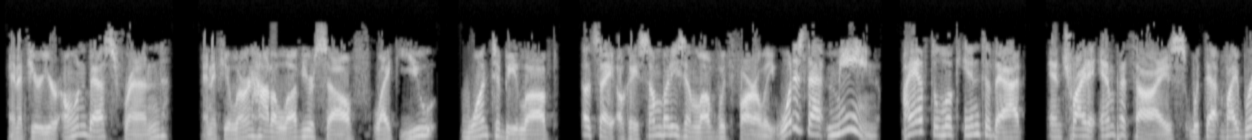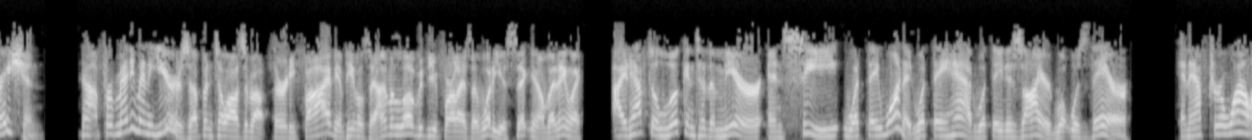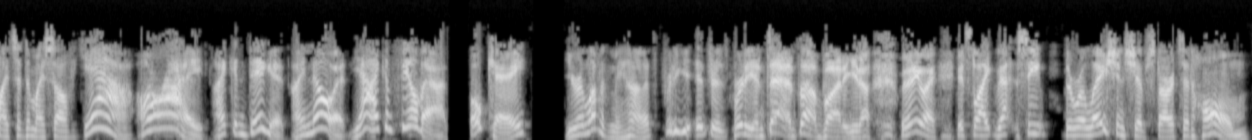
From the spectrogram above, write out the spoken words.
And if you're your own best friend, and if you learn how to love yourself like you want to be loved, let's say, okay, somebody's in love with Farley. What does that mean? I have to look into that and try to empathize with that vibration. Now, for many, many years, up until I was about 35, and people say, I'm in love with you, Farley. I said, what are you sick? You know, but anyway, I'd have to look into the mirror and see what they wanted, what they had, what they desired, what was there. And after a while, I said to myself, yeah, all right, I can dig it. I know it. Yeah, I can feel that. Okay. You're in love with me, huh? That's pretty, it's pretty intense, huh, buddy? You know? But anyway, it's like that. See, the relationship starts at home.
